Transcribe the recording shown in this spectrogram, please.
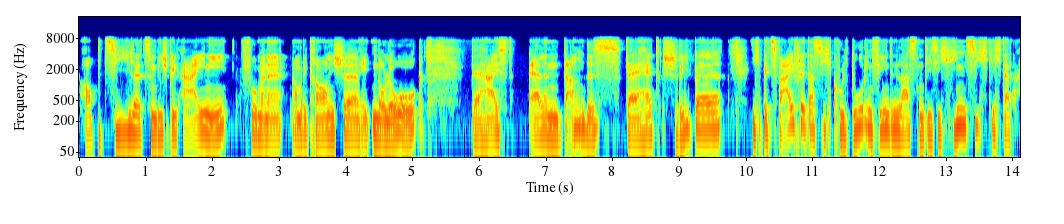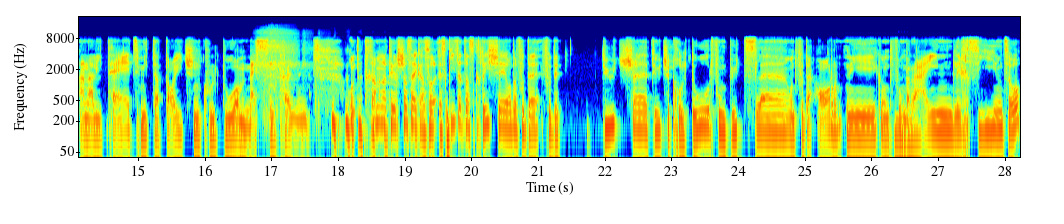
abzielen. Zum Beispiel eine von einem amerikanischen Ethnolog, der heißt Alan Dundes, der hat geschrieben, ich bezweifle, dass sich Kulturen finden lassen, die sich hinsichtlich der Analität mit der deutschen Kultur messen können. Und da kann man natürlich schon sagen, also es gibt ja das Klischee oder von der, von der deutschen, deutschen Kultur, vom Bützeln und von der Ordnung und vom mhm. Reinlichsein und so.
